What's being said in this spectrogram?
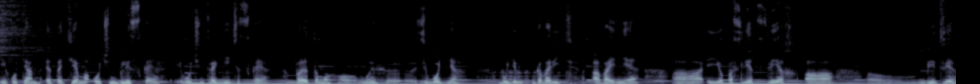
якутян, эта тема очень близкая и очень трагическая. Поэтому э, мы э, сегодня будем говорить о войне, о ее последствиях, о битве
